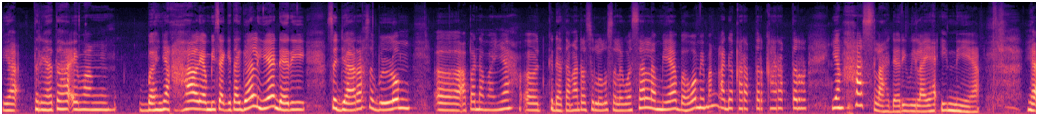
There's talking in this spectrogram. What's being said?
Ya ternyata emang banyak hal yang bisa kita gali ya dari sejarah sebelum eh, apa namanya eh, kedatangan Rasulullah SAW ya bahwa memang ada karakter-karakter yang khas lah dari wilayah ini ya. Ya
